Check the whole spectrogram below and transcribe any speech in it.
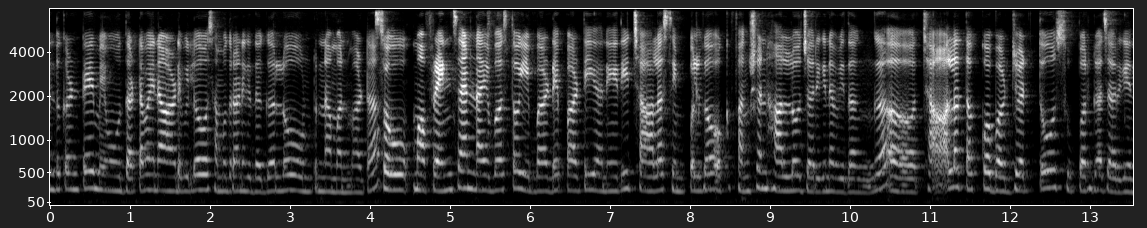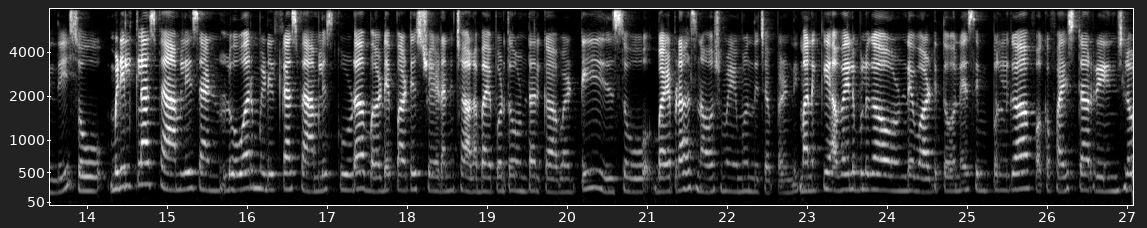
ఎందుకంటే మేము దట్టమైన అడవిలో సముద్రానికి దగ్గరలో ఉంటున్నాం అనమాట సో మా ఫ్రెండ్స్ అండ్ నైబర్స్తో ఈ బర్త్డే పార్టీ అనేది చాలా సింపుల్గా ఒక ఫంక్షన్ హాల్లో జరిగిన విధంగా చాలా తక్కువ బడ్జెట్తో సూపర్గా జరిగింది. So middle class families and lower middle class families కూడా బర్త్డే పార్టీస్ చేయడానికి చాలా భయపడుతూ ఉంటారు కాబట్టి సో భయపడాల్సిన అవసరం ఏముంది చెప్పండి? మనకి అవైలబుల్గా ఉండే వాటితోనే సింపుల్గా ఒక ఫైవ్ స్టార్ రేంజ్లో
